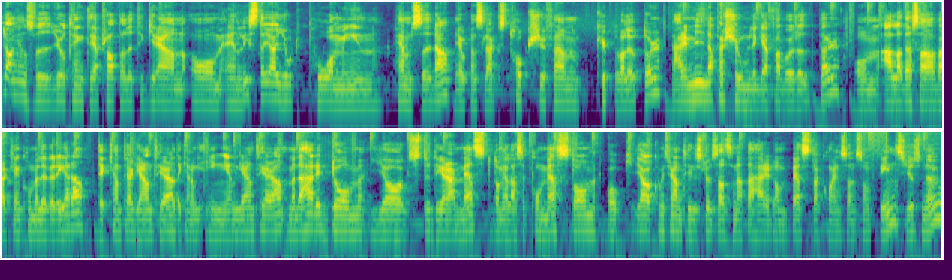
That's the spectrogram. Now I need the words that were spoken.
dagens video tänkte jag prata lite grann om en lista jag har gjort på min hemsida. Jag har gjort en slags topp 25 kryptovalutor. Det här är mina personliga favoriter. Om alla dessa verkligen kommer leverera, det kan inte jag garantera, det kan nog ingen garantera. Men det här är de jag studerar mest, de jag läser på mest om och jag har kommit fram till slutsatsen att det här är de bästa coinsen som finns just nu.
